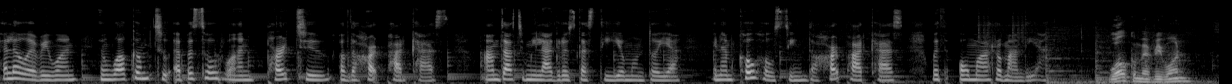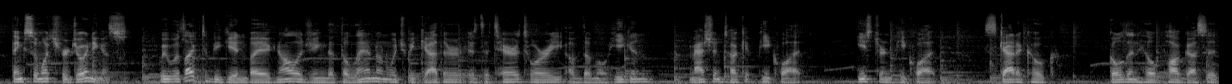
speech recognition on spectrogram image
Hello, everyone, and welcome to episode one, part two of the Heart Podcast. I'm Dr. Milagros Castillo Montoya, and I'm co hosting the Heart Podcast with Omar Romandia. Welcome, everyone. Thanks so much for joining us. We would like to begin by acknowledging that the land on which we gather is the territory of the Mohegan, Mashantucket Pequot, Eastern Pequot, Schaghticoke, Golden Hill Paugussett,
